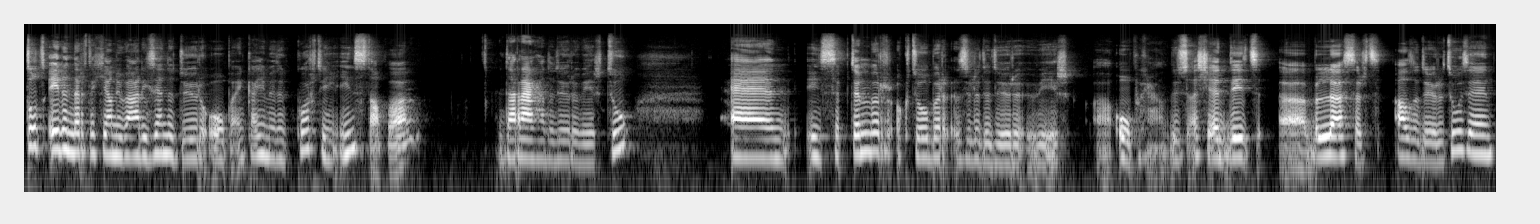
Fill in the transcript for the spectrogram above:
Tot 31 januari zijn de deuren open en kan je met een korting instappen. Daarna gaan de deuren weer toe. En in september, oktober zullen de deuren weer uh, open gaan. Dus als jij dit uh, beluistert als de deuren toe zijn,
